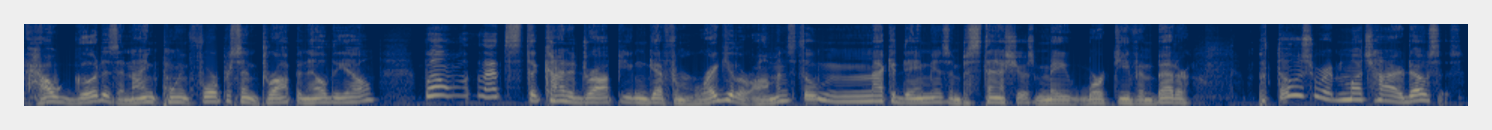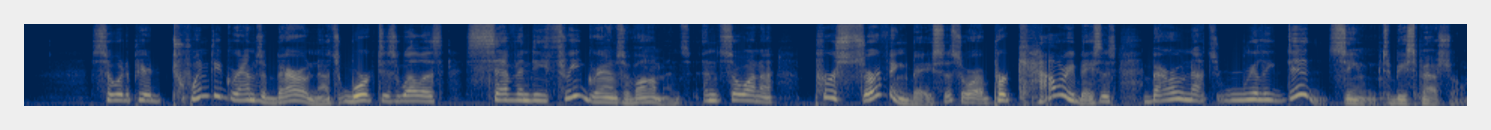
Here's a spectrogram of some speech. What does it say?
How good is a 9.4% drop in LDL? Well, that's the kind of drop you can get from regular almonds, though macadamias and pistachios may work even better. But those were at much higher doses. So it appeared 20 grams of Baru nuts worked as well as 73 grams of almonds, and so on a per-serving basis, or a per-calorie basis, Baru nuts really did seem to be special.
